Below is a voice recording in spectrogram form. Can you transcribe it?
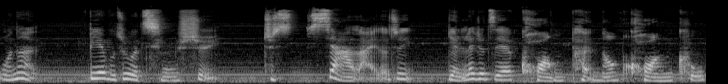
我那憋不住的情绪。就下来了，就眼泪就直接狂喷，然后狂哭，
